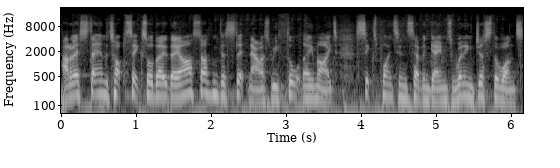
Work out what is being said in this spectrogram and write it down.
Alaves stay in the top six, although they are starting to slip now, as we thought they might. Six points in seven games, winning just the once.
